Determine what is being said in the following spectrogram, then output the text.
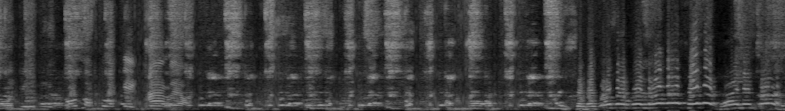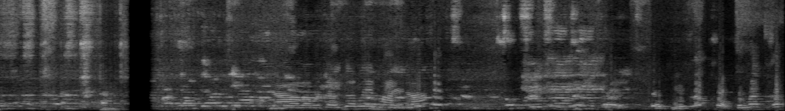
โอ้ยืนเขาทรงตัวเก่งมากเลยอะสนุกแล้วนะแล้วนะเสร็จแล้วเลยจ้าอ่าเรามาเจอเครื่องเล่นใหม่นะโอเคครับขอบคุณมากครับ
